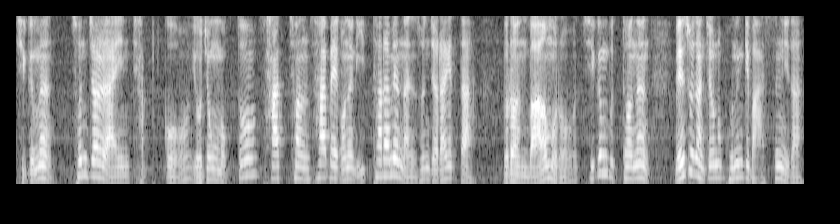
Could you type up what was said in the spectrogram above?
지금은 손절 라인 잡고 요 종목도 4,400원을 이탈하면 난 손절하겠다. 이런 마음으로 지금부터는 매수 관점으로 보는 게 맞습니다.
